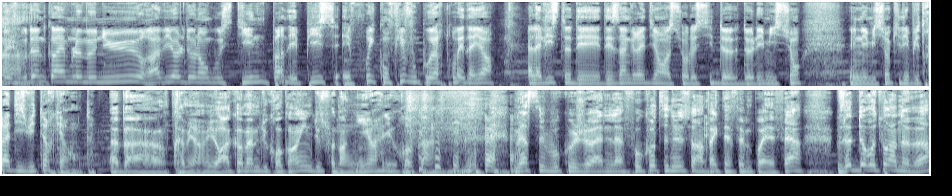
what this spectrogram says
Mais je vous donne quand même le menu. Ravioles de langoustine, pain d'épices et fruits confits. Vous pouvez retrouver d'ailleurs la liste des, des, ingrédients sur le site de, de l'émission. Une émission qui débutera à 18h40. Ah bah, très bien. Il y aura quand même du croquant et du fondant. Il y aura du croquant. Merci beaucoup, Johan. L'info continue sur impactfm.fr. Vous êtes de retour à 9h.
